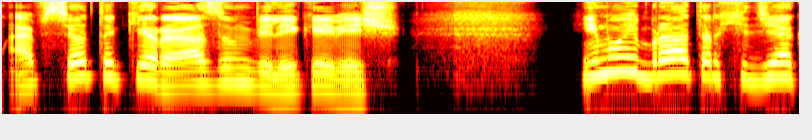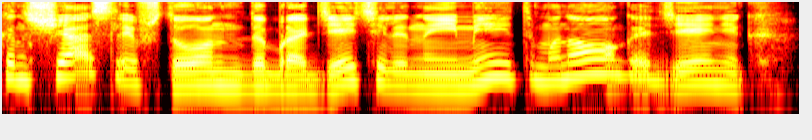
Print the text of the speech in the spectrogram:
«А все таки разум — великая вещь. И мой брат Архидиакон счастлив, что он добродетелен и имеет много денег».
